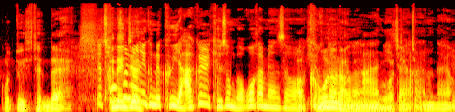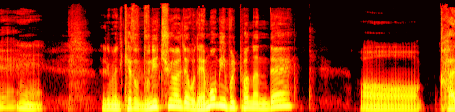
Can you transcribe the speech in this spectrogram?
것도 있을 텐데 근데 근데 이제- 청소년이 근데 그 약을 계속 먹어가면서 아, 그거는 아닌 것 같아요, 저는. 않나요? 예. 예. 그러면 계속 눈이 충혈되고 내 몸이 불편한데 어 가,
